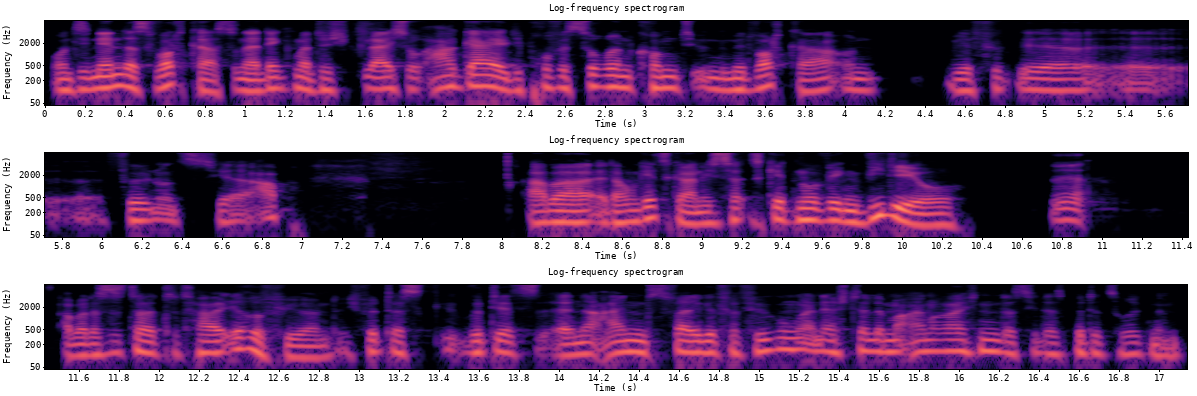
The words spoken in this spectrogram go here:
Und sie nennen das Vodcast und da denkt man natürlich gleich so, ah geil, die Professorin kommt irgendwie mit Wodka und wir, wir äh, füllen uns hier ab. Aber äh, darum geht es gar nicht. Es- geht nur wegen Video. Ja. Aber das ist da total irreführend. Ich würde das würde jetzt eine einstweilige Verfügung an der Stelle mal einreichen, dass sie das bitte zurücknimmt.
